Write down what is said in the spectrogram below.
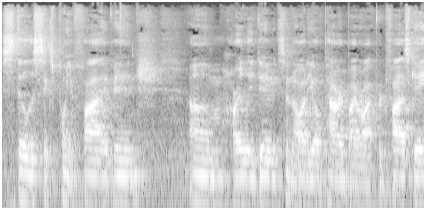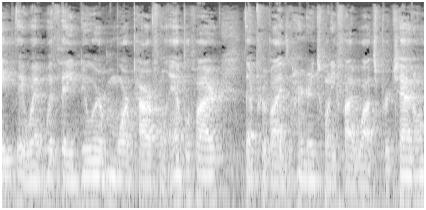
still the 6.5 inch um, Harley Davidson audio powered by Rockford Fosgate. They went with a newer, more powerful amplifier that provides 125 watts per channel.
